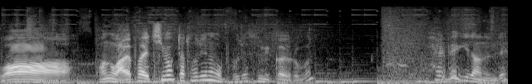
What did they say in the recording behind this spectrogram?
와 방금 알파에 치명타 터지는 거 보셨습니까 여러분? 800이라는데?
